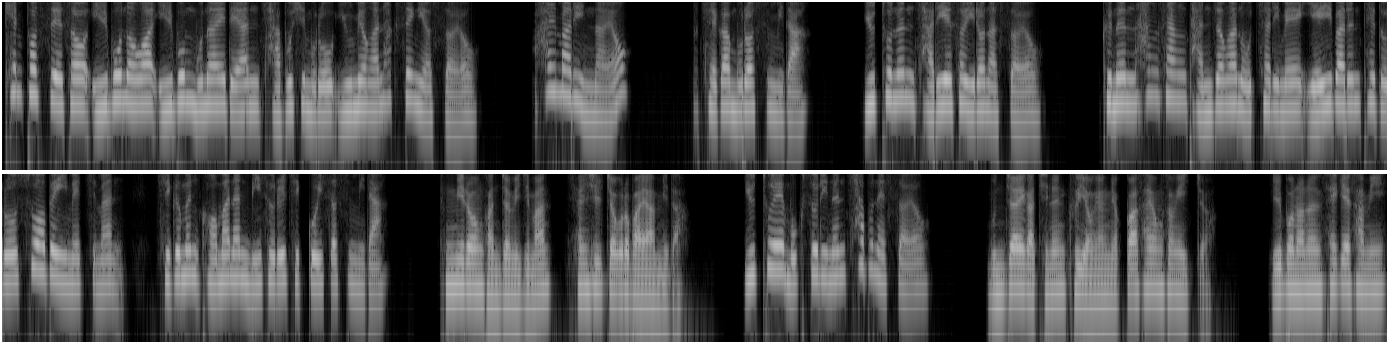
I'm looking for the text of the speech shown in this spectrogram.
캠퍼스에서 일본어와 일본 문화에 대한 자부심으로 유명한 학생이었어요. 할 말이 있나요? 제가 물었습니다. 유토는 자리에서 일어났어요. 그는 항상 단정한 옷차림에 예의 바른 태도로 수업에 임했지만 지금은 거만한 미소를 짓고 있었습니다. 흥미로운 관점이지만 현실적으로 봐야 합니다. 유토의 목소리는 차분했어요. 문자의 가치는 그 영향력과 사용성에 있죠. 일본어는 세계 3위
